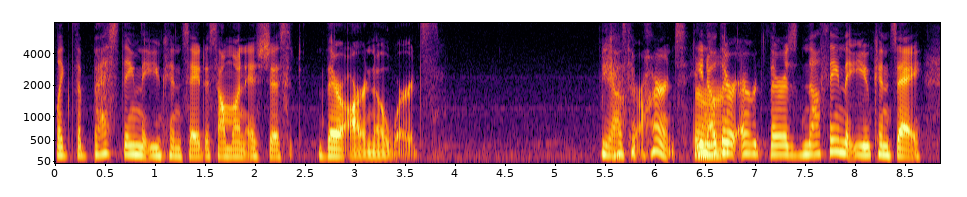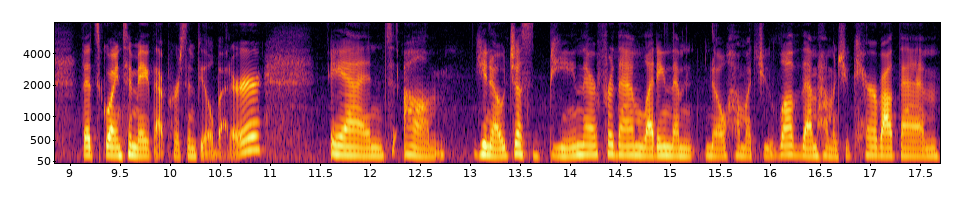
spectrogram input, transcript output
like the best thing that you can say to someone is just there are no words Yeah. because there aren't There you know aren't. there are there is nothing that you can say that's going to make that person feel better and um, you know just being there for them letting them know how much you love them how much you care about them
